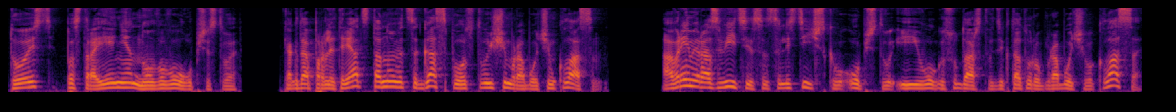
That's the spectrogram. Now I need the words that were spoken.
то есть построения нового общества, когда пролетариат становится господствующим рабочим классом. А время развития социалистического общества и его государства диктатуры рабочего класса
